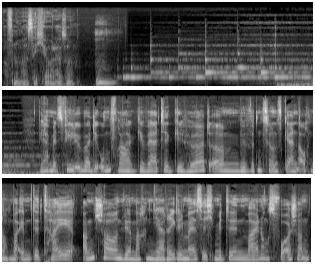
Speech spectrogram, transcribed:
auf Nummer sicher oder so. Mhm. Wir haben jetzt viel über die Umfragewerte gehört. Ähm, wir würden sie uns gerne auch nochmal im Detail anschauen. Wir machen ja regelmäßig mit den Meinungsforschern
